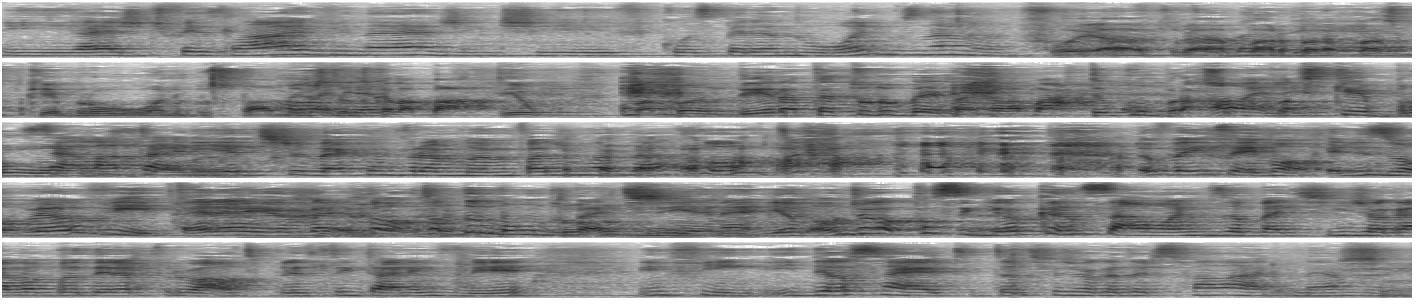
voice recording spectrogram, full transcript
E aí a gente fez live, né? A gente ficou esperando o ônibus, né, amor? Foi, a, com a Bárbara quase quebrou o ônibus Palmeiras, Olha. tanto que ela bateu com a bandeira, até tudo bem, mas ela bateu com o braço, Olha, quase quebrou o se ônibus a do lataria estiver com problema, pode mandar a conta. eu pensei, bom, eles vão me ouvir. Peraí, eu... bom, todo mundo Todo batia, mundo. né? E eu- onde eu consegui alcançar o ônibus, eu bati, jogava a bandeira pro alto pra eles tentarem ver. Enfim, e deu certo, tanto que os jogadores falaram, né, amor? Sim,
